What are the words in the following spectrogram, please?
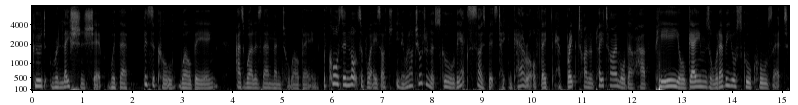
good relationship with their physical well-being as well as their mental well-being. Of course, in lots of ways, our, you know, when our children at school, the exercise bit's taken care of. They, they have break time and playtime, or they'll have PE or games or whatever your school calls it.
